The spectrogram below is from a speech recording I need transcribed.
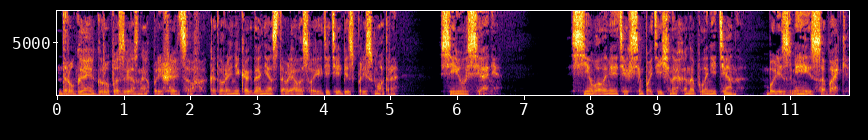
Другая группа звездных пришельцев, которая никогда не оставляла своих детей без присмотра – сириусяне – Символами этих симпатичных инопланетян были змеи и собаки.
